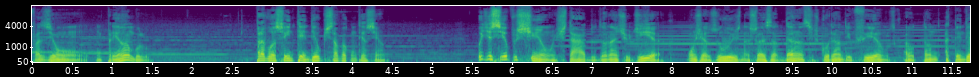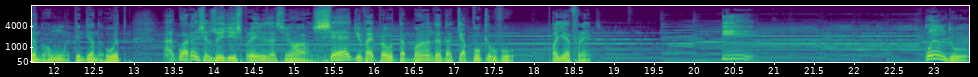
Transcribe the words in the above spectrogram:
fazer um, um preâmbulo para você entender o que estava acontecendo. Os discípulos tinham estado durante o dia com Jesus nas suas andanças, curando enfermos, atendendo a um, atendendo a outro. Agora Jesus diz para eles assim: ó, segue, vai para outra banda, daqui a pouco eu vou. Pode ir à frente. E quando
